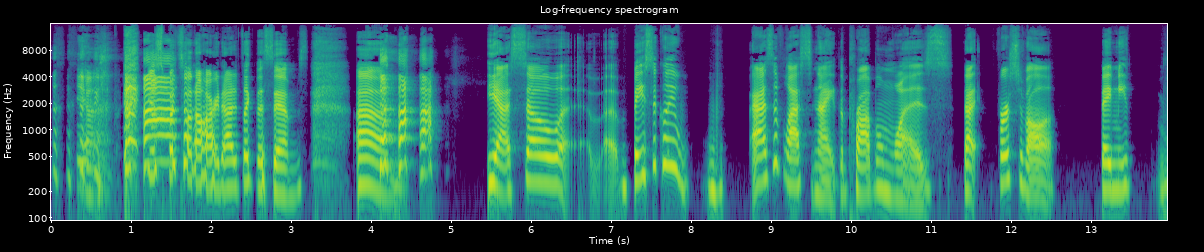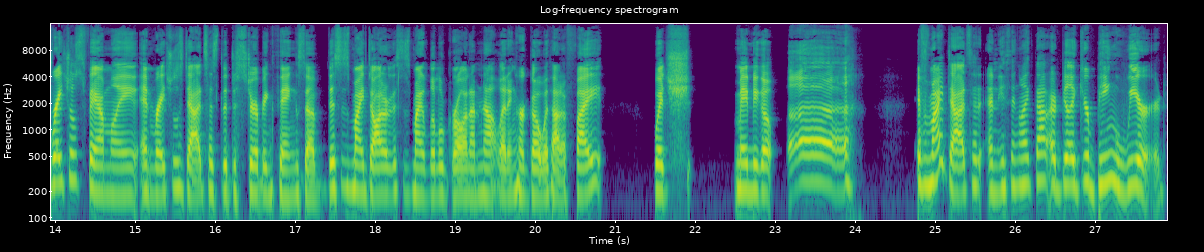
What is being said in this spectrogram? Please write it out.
yeah. just puts on a hard hat. It's like The Sims. Um, yeah. So uh, basically, as of last night, the problem was that first of all, they meet Rachel's family, and Rachel's dad says the disturbing things of "This is my daughter. This is my little girl, and I'm not letting her go without a fight," which made me go, "Ugh." If my dad said anything like that, I'd be like, "You're being weird."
